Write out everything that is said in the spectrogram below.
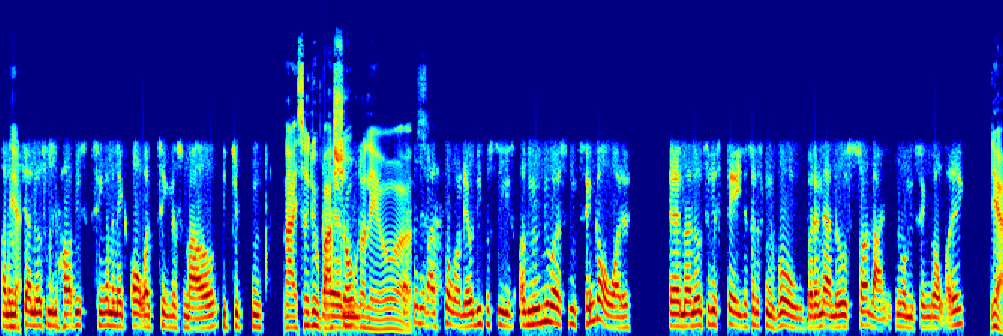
Og når man Ja. ser noget som en hobby, så tænker man ikke over tingene så meget i dybden. Nej, så er det jo bare Øhm, sjovt at lave. Og Og... så er det bare sjovt at lave lige præcis. Og nu, nu hvor jeg sådan tænker over det, øh, når jeg er nået til det stadie, så er det sådan, wow, hvordan er jeg nået så langt, nu hvor man tænker over det, ikke? Ja.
